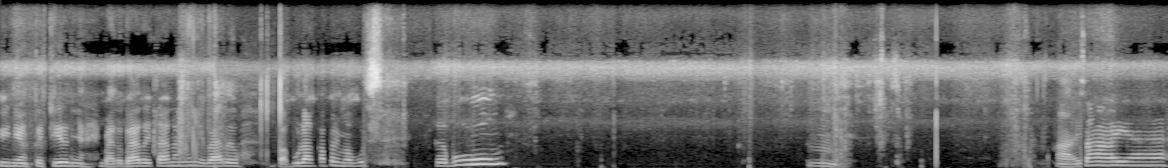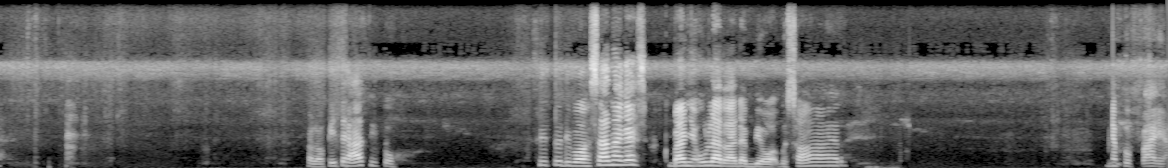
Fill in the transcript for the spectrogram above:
Ini yang kecilnya. Baru-baru tanam ini baru 4 bulan kapan 5 bulan. Kebun hmm Hai saya Kalau kita hati tuh. Situ di bawah sana guys, banyak ular, ada biawak besar. Ini pepaya.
